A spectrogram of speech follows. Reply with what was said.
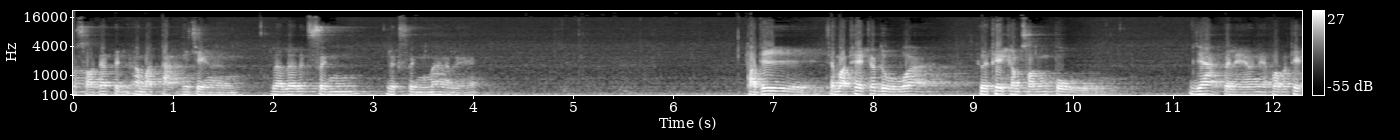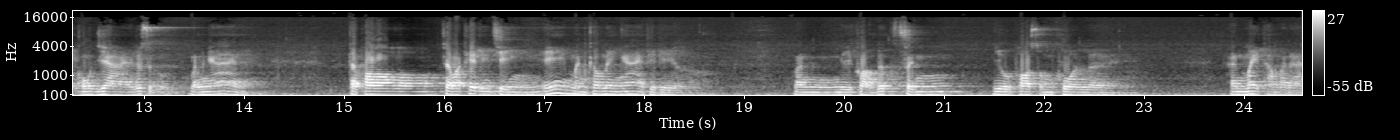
ำสอนนั้นเป็นอมตะจริงๆแล้วลึกซึ้งลึกซึ้งมากเลยตอนที่จะมาเทศก็ดูว่า คือเทศคำสอนหลวงปู่ ยากไปแล้วเนี่ยพอประเทศของยายรู้สึกมันง่าย แต่พอจะมาเทศจริง ๆ เอ๊ะมันก็ไม่ง่ายทีเดียว มันมีความลึกซึ้งอยู่พอสมควรเลย อันไม่ธรรมดา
